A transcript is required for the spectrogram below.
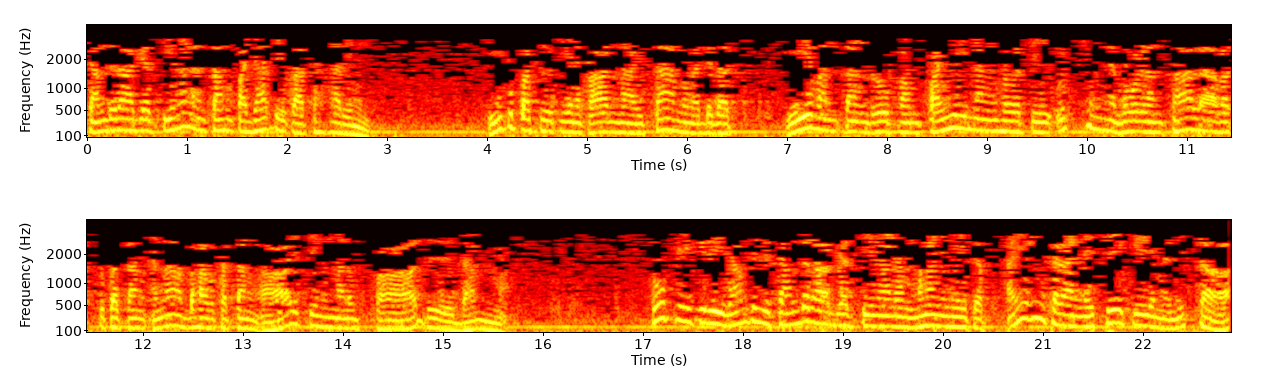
චන්දරාගයක් තියෙනවා නම් සම්පජහත ඒක අතහරින්නේ ඊට පස්ව කියන කාරණා ඉතාම වැදගත්. ඒවන්තං රූපං පඤ්ඤේනං හවති උච්චින්න මූලං සාලාවත්තුකතං අනාභාවකතං ආයතින් අනුපාද ධම්ම. රූපේ කිරේ යම් දෙයක් චන්දරාගයක් තියෙනවා නම් මහණෙනිට අයින් කරන්නේ ඒකේම නිසා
